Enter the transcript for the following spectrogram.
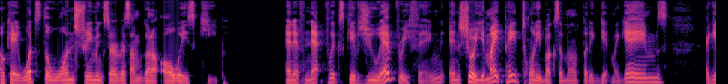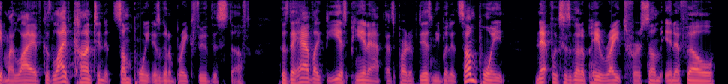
okay, what's the one streaming service I'm gonna always keep? And if Netflix gives you everything, and sure, you might pay 20 bucks a month, but I get my games, I get my live, because live content at some point is going to break through this stuff. Because they have like the ESPN app that's part of Disney, but at some point, Netflix is going to pay rights for some NFL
